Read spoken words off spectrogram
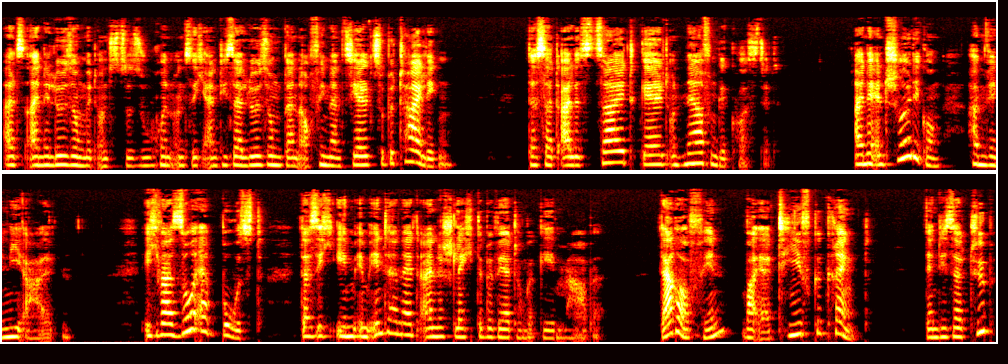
als eine Lösung mit uns zu suchen und sich an dieser Lösung dann auch finanziell zu beteiligen. Das hat alles Zeit, Geld und Nerven gekostet. Eine Entschuldigung haben wir nie erhalten. Ich war so erbost, dass ich ihm im Internet eine schlechte Bewertung gegeben habe. Daraufhin war er tief gekränkt, denn dieser Typ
